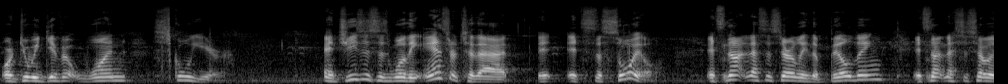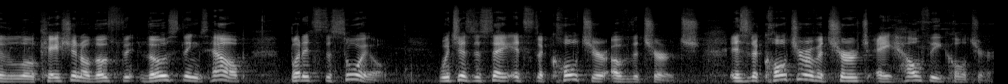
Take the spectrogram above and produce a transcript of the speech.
or do we give it one school year? And Jesus says, well, the answer to that, it, it's the soil. It's not necessarily the building. It's not necessarily the location, although th- those things help, but it's the soil which is to say, it's the culture of the church. Is the culture of a church a healthy culture?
